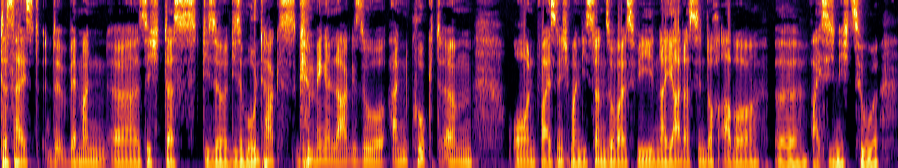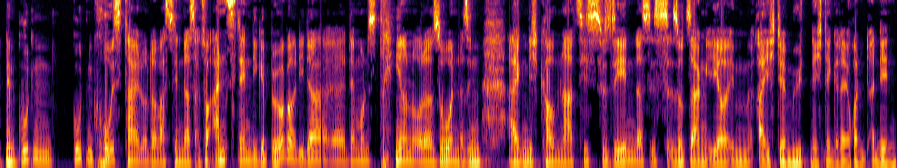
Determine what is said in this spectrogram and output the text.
Das heißt, wenn man äh, sich das diese diese Montagsgemengelage so anguckt ähm, und weiß nicht, man liest dann sowas wie, na ja, das sind doch aber, äh, weiß ich nicht, zu einem guten guten Großteil oder was sind das? Also anständige Bürger, die da äh, demonstrieren oder so. Und da sind eigentlich kaum Nazis zu sehen. Das ist sozusagen eher im Reich der Mythen. Ich denke da auch an, an den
